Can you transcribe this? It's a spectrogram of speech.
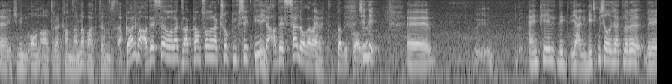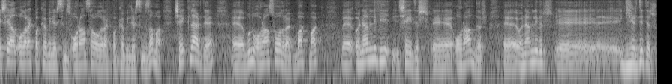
e, 2016 rakamlarına baktığımızda. Galiba adetsel olarak, rakamsal olarak çok yüksek değil, Değil. de adetsel olarak Evet. tabii problem. Şimdi e, NPL yani gecikmiş alacakları e, şey olarak bakabilirsiniz, oransal olarak bakabilirsiniz ama çeklerde e, bunu oransal olarak bakmak e, önemli bir şeydir, orandır, önemli bir girdidir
